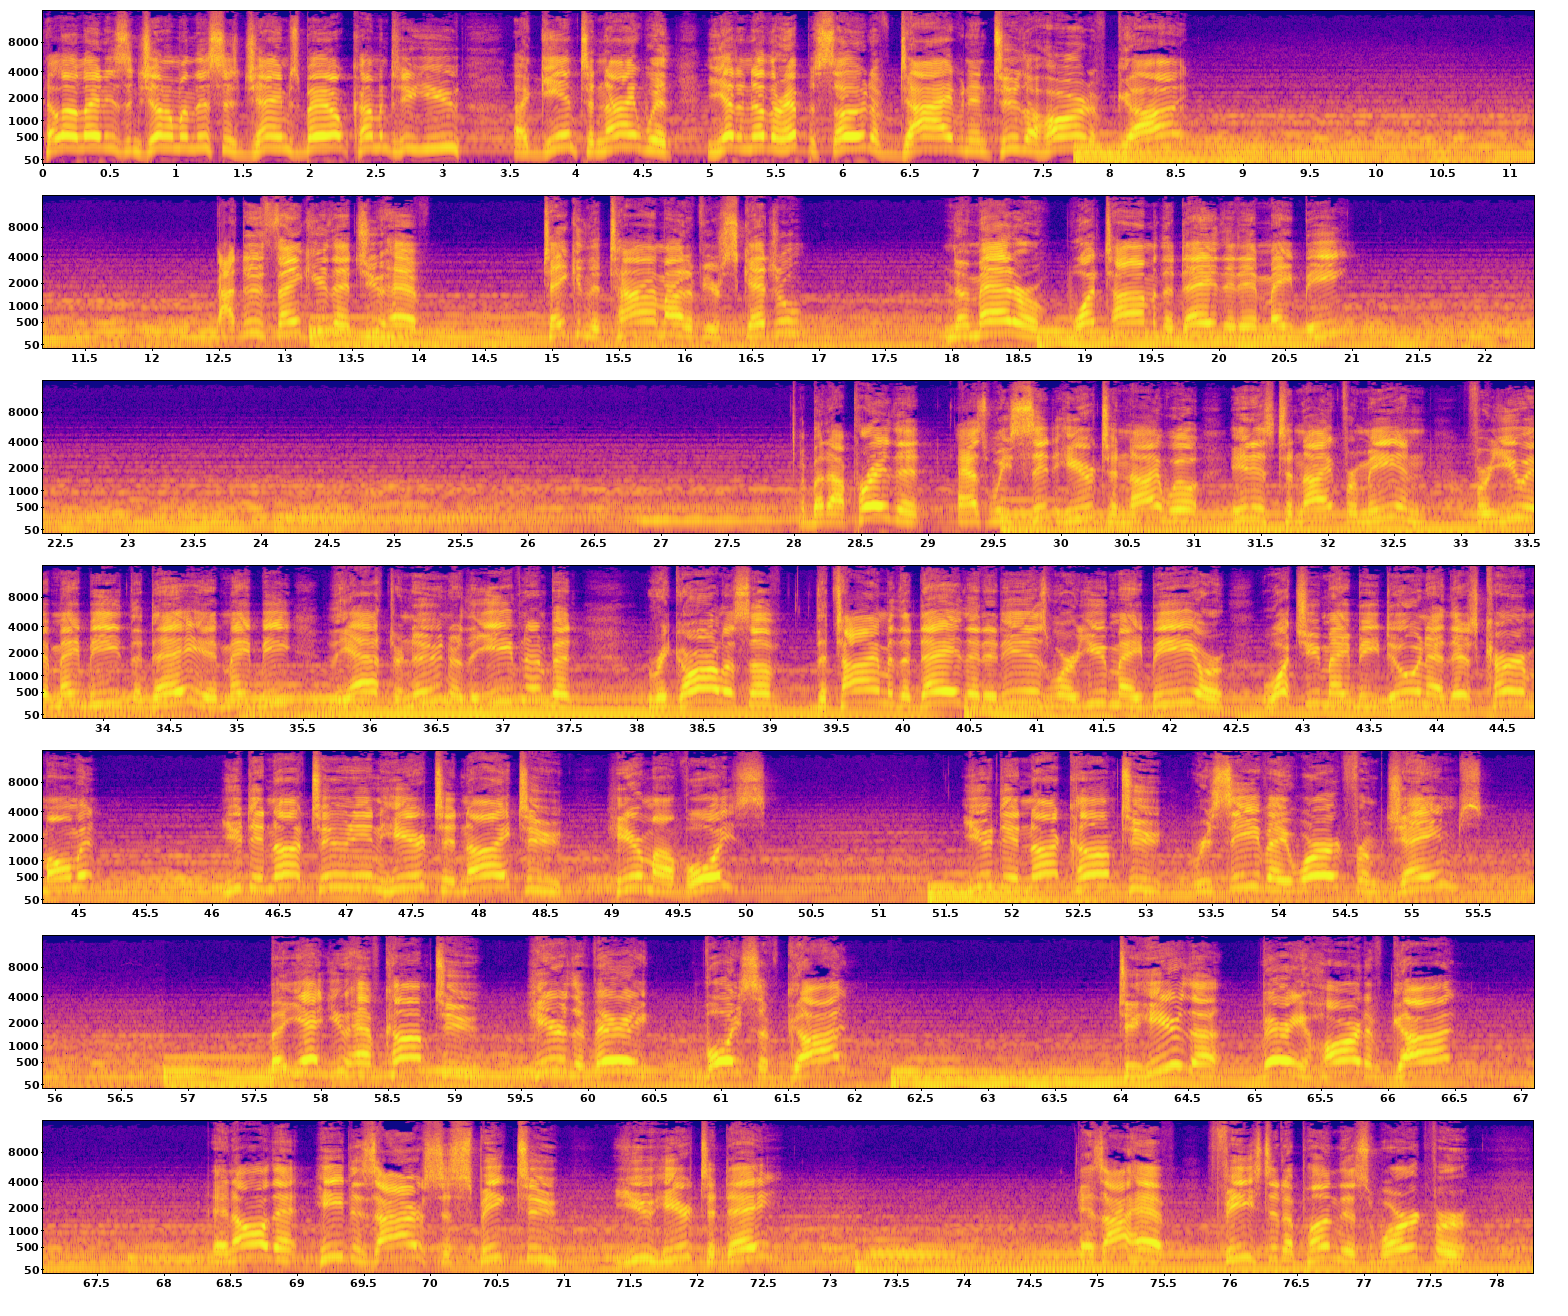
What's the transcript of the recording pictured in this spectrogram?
Hello, ladies and gentlemen. This is James Bell coming to you again tonight with yet another episode of Diving into the Heart of God. I do thank you that you have taken the time out of your schedule, no matter what time of the day that it may be. But I pray that as we sit here tonight, well, it is tonight for me, and for you, it may be the day, it may be the afternoon or the evening, but regardless of the time of the day that it is where you may be or what you may be doing at this current moment, you did not tune in here tonight to hear my voice. You did not come to receive a word from James but yet you have come to hear the very voice of God, to hear the very heart of God, and all that He desires to speak to you here today. As I have feasted upon this word for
